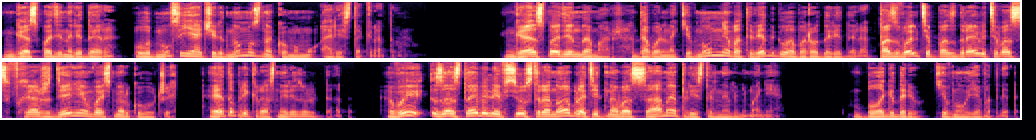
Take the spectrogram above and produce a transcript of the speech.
«Господин Ридера», — улыбнулся я очередному знакомому аристократу. «Господин Дамар», — довольно кивнул мне в ответ глава рода Ридера, — «позвольте поздравить вас с вхождением в восьмерку лучших. Это прекрасный результат. Вы заставили всю страну обратить на вас самое пристальное внимание». «Благодарю», — кивнул я в ответ.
